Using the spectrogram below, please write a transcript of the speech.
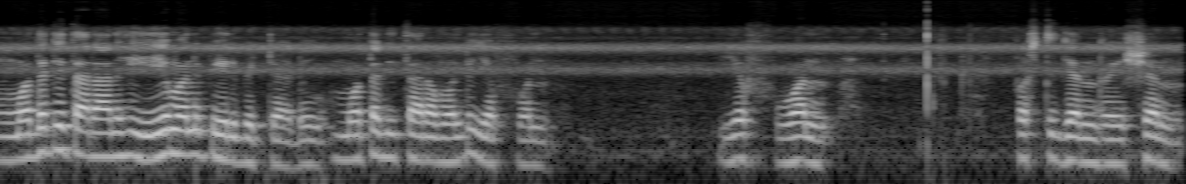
మొదటి తరానికి ఏమని పేరు పెట్టాడు? మొదటి తరం అంటే F one. F one. First generation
